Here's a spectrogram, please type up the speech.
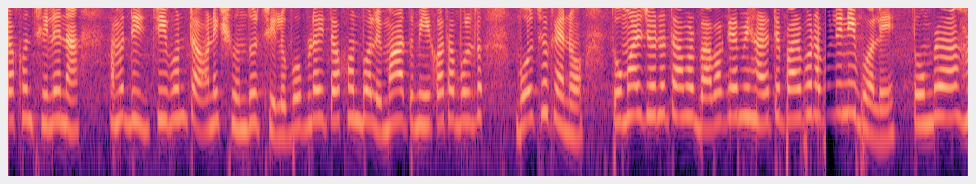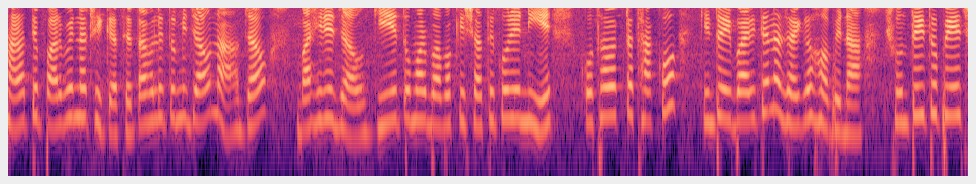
যখন ছিলে না, আমাদের জীবনটা অনেক সুন্দর ছিল। বোবলাই তখন বলে, মা, তুমি এ কথা বলতো, বলছো কেন? তোমার জন্য তো আমার বাবাকে আমি হারাতে পারব না। বলিনি বলে, তোমরা হারাতে পারবে না, ঠিক আছে। তাহলে তুমি যাও না, যাও বাইরে যাও। গিয়ে তোমার বাবাকে সাথে করে নিয়ে কোথাও একটা থাকো, কিন্তু এই বাড়িতে না জায়গা হবে না। শুনতেই তো পেয়েছ,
